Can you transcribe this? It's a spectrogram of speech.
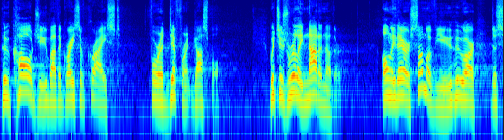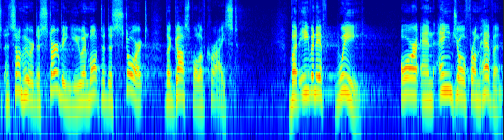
who called you by the grace of Christ for a different gospel, which is really not another. Only there are some of you who are some who are disturbing you and want to distort the gospel of Christ. But even if we or an angel from heaven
